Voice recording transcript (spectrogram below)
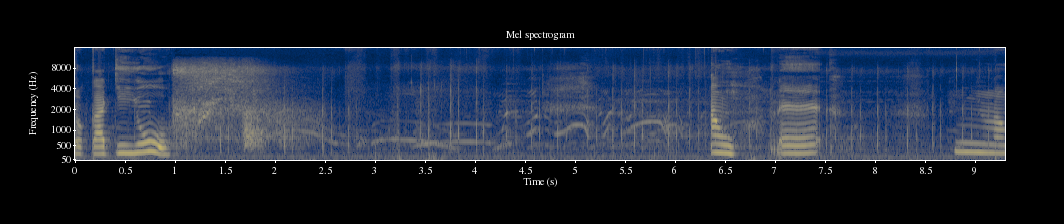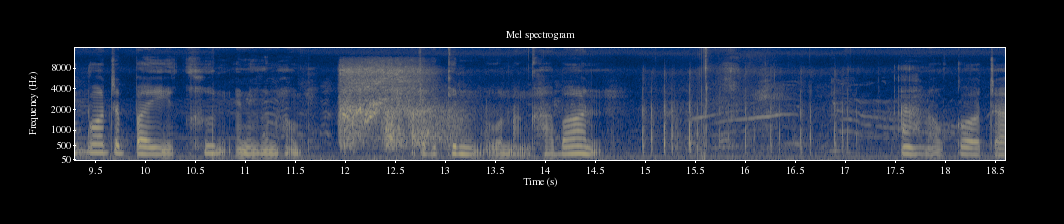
ตกกาจิยูเอาและ เราก็จะไปขึ้นอันนี้กันครับ จะไปขึ้นบนหลังคาบ้าน อะเราก็จะ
